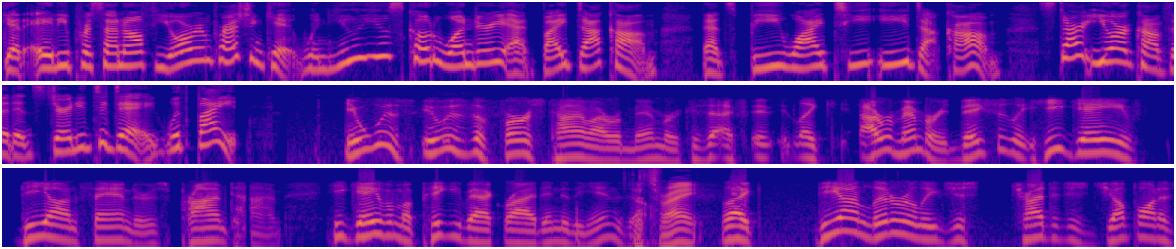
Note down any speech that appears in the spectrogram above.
Get 80% off your impression kit when you use code WONDERY at Byte.com. That's B-Y-T-E dot com. Start your confidence journey today with Byte. It was it was the first time I remember because I it, like I remember it. Basically, he gave Deion Sanders prime time. He gave him a piggyback ride into the end zone. That's right. Like Deion literally just tried to just jump on his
